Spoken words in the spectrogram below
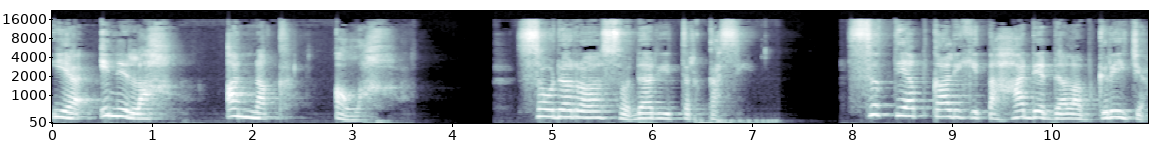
Ia inilah anak Allah. Saudara-saudari terkasih, setiap kali kita hadir dalam gereja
